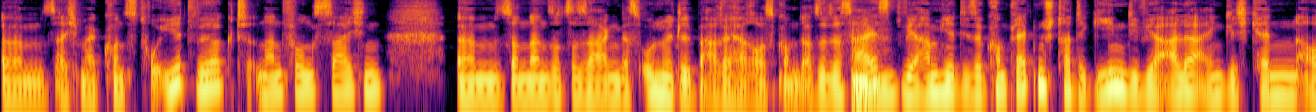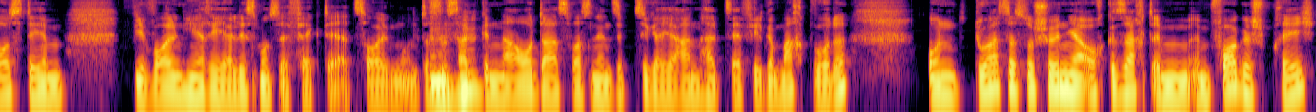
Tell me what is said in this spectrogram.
ähm, sag ich mal, konstruiert wirkt, in Anführungszeichen, ähm, sondern sozusagen das Unmittelbare herauskommt. Also das mhm. Wir haben hier diese kompletten Strategien, die wir alle eigentlich kennen aus dem, wir wollen hier Realismuseffekte erzeugen. Und das mhm. ist halt mhm. genau das, was in den 70er Jahren halt sehr viel gemacht wurde. Und du hast das so schön ja auch gesagt im, im Vorgespräch.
